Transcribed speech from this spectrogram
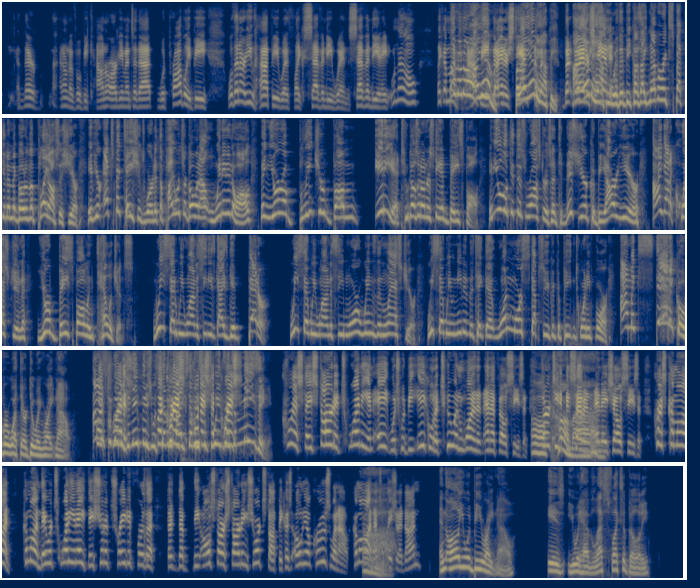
they're, I don't know if it would be counter argument to that, would probably be, well, then are you happy with like 70 wins, 70 and 80? Well, no, like I'm not no, no, no, happy, I am. but I understand. But I am happy. But, but I, I, am happy it. with it because I never expected him to go to the playoffs this year. If your expectations were that the Pirates are going out and winning it all, then you're a bleacher bum idiot who doesn't understand baseball. If you looked at this roster and said, to this year could be our year, I got to question your baseball intelligence. We said we wanted to see these guys get better. We said we wanted to see more wins than last year. We said we needed to take that one more step so you could compete in 24. I'm ecstatic over what they're doing right now. Honest to goodness, if they finish with 75, Chris, 76 Chris, wins, Chris, that's amazing. Chris, they started 20 and 8, which would be equal to 2 and 1 in an NFL season. Oh, 13 and 7 in an NHL season. Chris, come on. Come on. They were 20 and 8. They should have traded for the the the, the All-Star starting shortstop because Oneil Cruz went out. Come on. That's what they Ah. should have done. And all you would be right now is you would have less flexibility.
